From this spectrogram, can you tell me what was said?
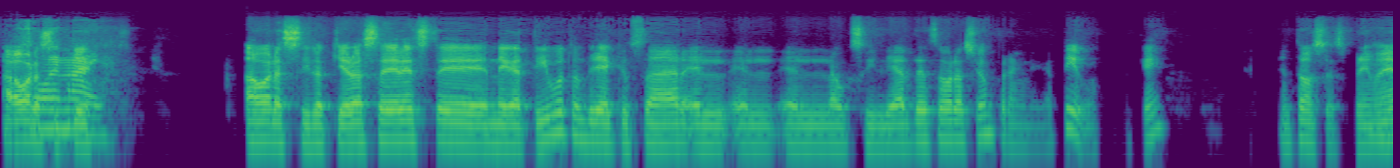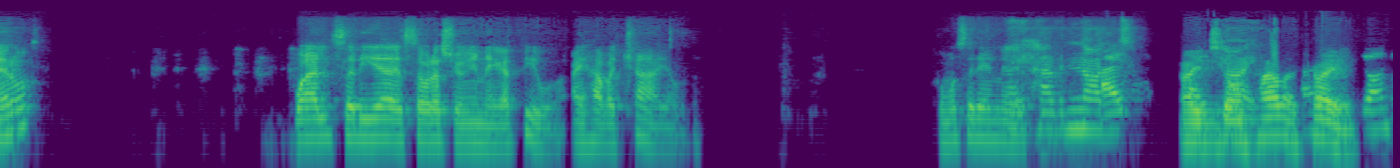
Ahora, so si I. ahora, si lo quiero hacer este negativo, tendría que usar el, el- el auxiliar de esa oración, pero en negativo. ¿ok? Entonces, primero, ¿cuál sería esa oración en negativo? I have a child. ¿Cómo sería en I negativo? have not. I- I don't child. have a I child.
